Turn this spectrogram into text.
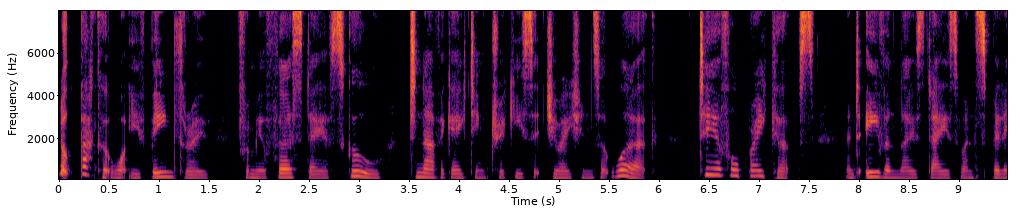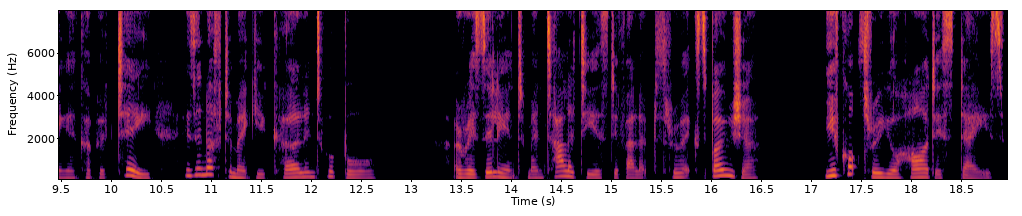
Look back at what you've been through from your first day of school to navigating tricky situations at work, tearful breakups, and even those days when spilling a cup of tea is enough to make you curl into a ball. A resilient mentality is developed through exposure. You've got through your hardest days,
